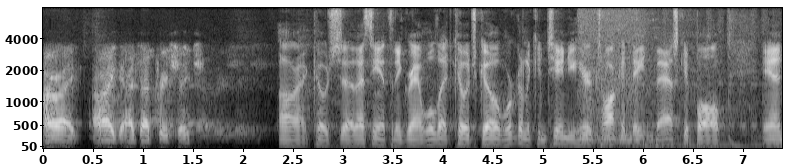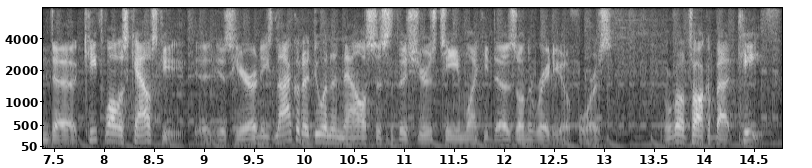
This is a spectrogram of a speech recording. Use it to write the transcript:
All right, all right, guys, I appreciate you. All right, Coach. Uh, that's Anthony Grant. We'll let Coach go. We're going to continue here talking Dayton basketball. And uh, Keith Waleskowski is here, and he's not going to do an analysis of this year's team like he does on the radio for us. We're going to talk about Keith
